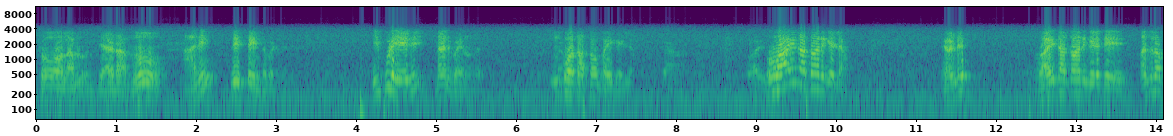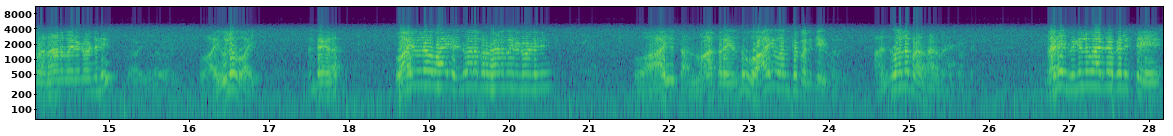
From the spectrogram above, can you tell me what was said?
స్థూలము జడము అని నిశ్చయించబడింది ఇప్పుడు ఏది? దానిపైన ఉన్నది. ఇంకో తత్వం పైకి వెళ్ళాం. వాయుతత్వానికి వెళ్ళాం. ఏమండి? వాయుతత్వానికి వెళితే అందులో ప్రధానమైనటువంటిది? వాయువులో వాయువు అంతే కదా? వాయువులో వాయువు ఎందువల్ల ప్రధానమైనటువంటిది? వాయు తన్మాత్ర ఎందు వాయు వంశ పనిచేస్తున్నది అందువల్ల ప్రధానమైనటువంటిది. అదే మిగిలిన వాటితో కలిస్తే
